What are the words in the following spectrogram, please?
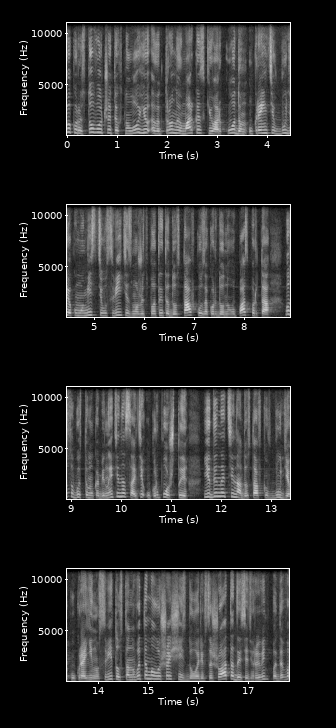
Використовуючи технологію електронної марки з QR-кодом, українці в будь-якому місці у світі зможуть сплатити доставку закордонного паспорта в особистому кабінеті на сайті Укрпошти. Єдина ціна доставки в будь-яку країну світу становитиме лише 6 доларів США та 10 гривень ПДВ.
